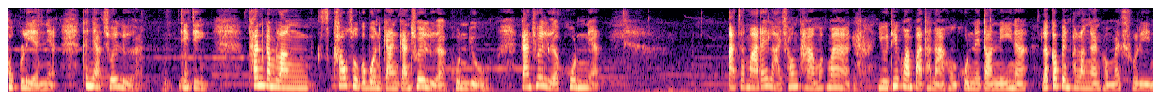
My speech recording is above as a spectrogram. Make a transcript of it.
หกเหรียญเนี่ย ท่านอยากช่วยเหลือ จริงๆ ท่านกำลังเข้าสู่กระบวนการการช่วยเหลือคุณอยู่ การช่วยเหลือคุณเนี่ย อาจจะมาได้หลายช่องทางมาก ๆ อยู่ที่ความปรารถนาของคุณในตอนนี้นะ แล้วก็เป็นพลังงานของแมสคูลีน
